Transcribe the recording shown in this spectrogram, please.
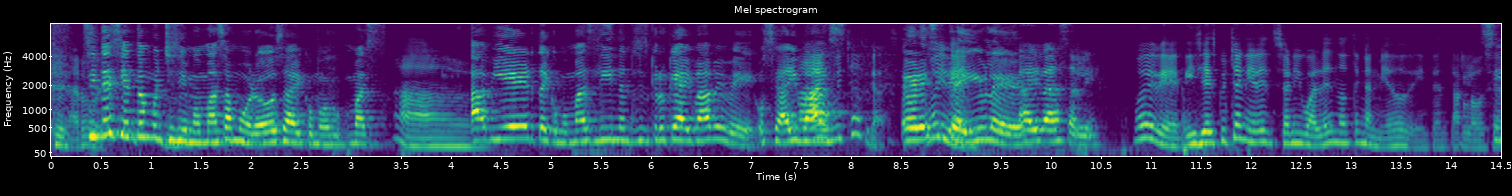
Claro. Sí te siento muchísimo más amorosa y como más Ah. abierta y como más linda. Entonces creo que ahí va, bebé. O sea, ahí Ay, vas. muchas gracias. Eres Muy bien. increíble. Ahí vas, Ale. Muy bien. Y si escuchan y eres- son iguales, no tengan miedo de intentarlo. O sea,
